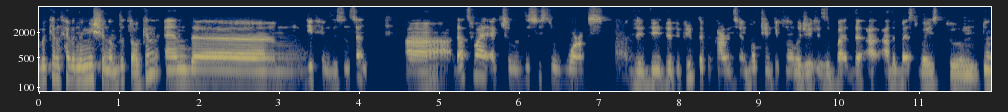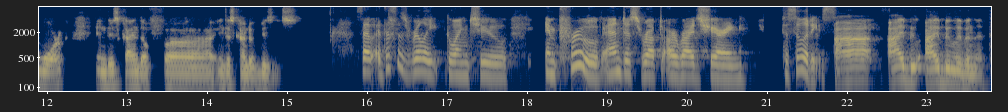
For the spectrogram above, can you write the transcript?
we can have an emission of the token and uh, give him this incentive. Uh, that's why actually the system works. The, the, the, the cryptocurrency and blockchain technology is the, the, are the best ways to, to work in this kind of uh, in this kind of business. So uh, this is really going to improve and disrupt our ride sharing facilities. Uh, I be, I believe in it.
